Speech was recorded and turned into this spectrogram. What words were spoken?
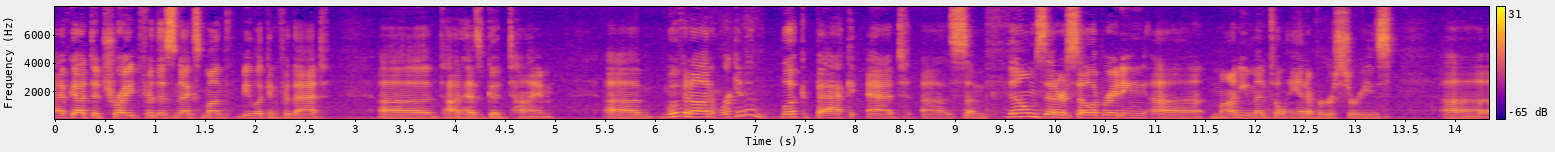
I've got Detroit for this next month. Be looking for that. Uh, Todd has good time. Um, moving on, we're gonna look back at uh, some films that are celebrating uh, monumental anniversaries uh,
